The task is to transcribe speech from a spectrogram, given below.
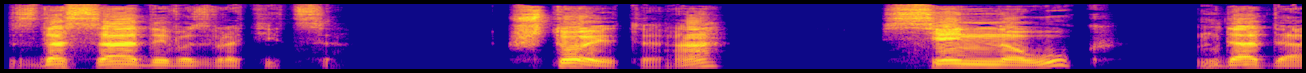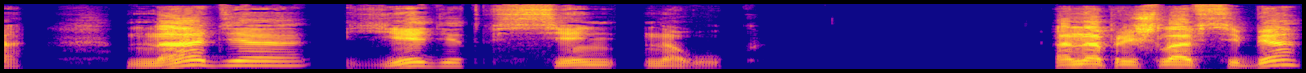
С досадой возвратиться. Что это, а? Сень наук? Да-да. Надя едет в сень наук. Она пришла в себя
